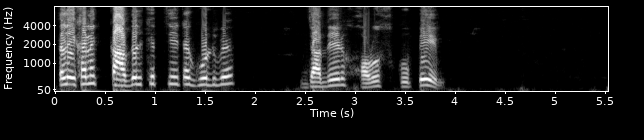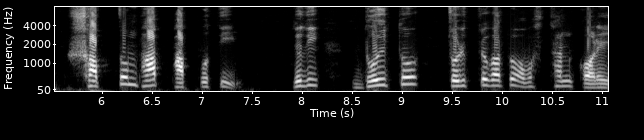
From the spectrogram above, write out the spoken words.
তাহলে এখানে কাদের ক্ষেত্রে এটা ঘটবে? যাদের হরস্কোপে সপ্তম ভাব ভাবপতি যদি দ্বৈত চরিত্রগত অবস্থান করে,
